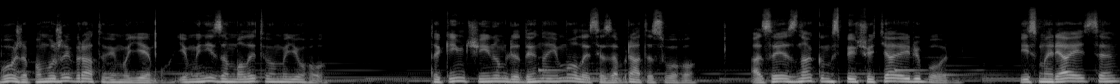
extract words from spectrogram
Боже, поможи братові моєму і мені за молитвами його. Таким чином людина і молиться за брата свого, а це є знаком співчуття і любові, і смиряється,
